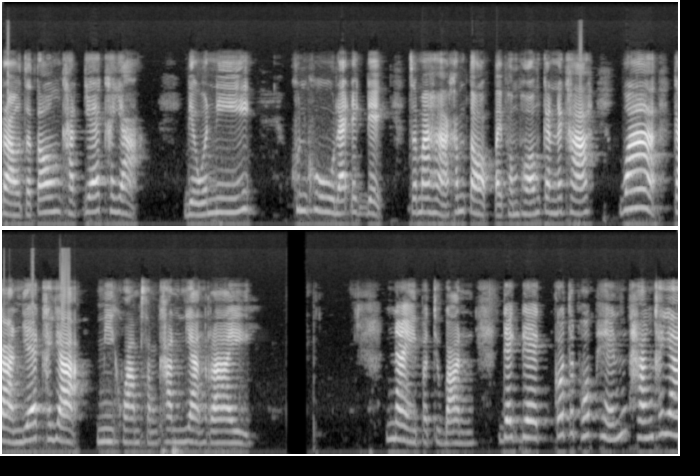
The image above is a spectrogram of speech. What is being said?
เราจะต้องคัดแยกขยะ เดี๋ยววันนี้ คุณครูและเด็กๆ จะมาหาคำตอบไปพร้อมๆกันนะคะ ว่าการแยกขยะมีความสำคัญอย่างไร ในปัจจุบัน เด็กๆก็จะพบเห็นทั้งขยะ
